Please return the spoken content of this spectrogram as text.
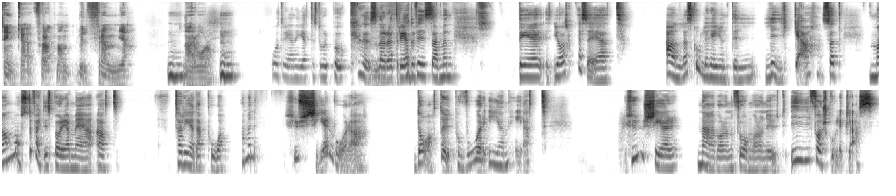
tänka för att man vill främja mm. närvaro? Mm återigen en jättestor puck sådär mm. att redovisa. Men det, jag skulle säga att alla skolor är ju inte lika. Så att man måste faktiskt börja med att ta reda på ja, men hur ser våra data ut på vår enhet? Hur ser närvaron och frånvaron ut i förskoleklass,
